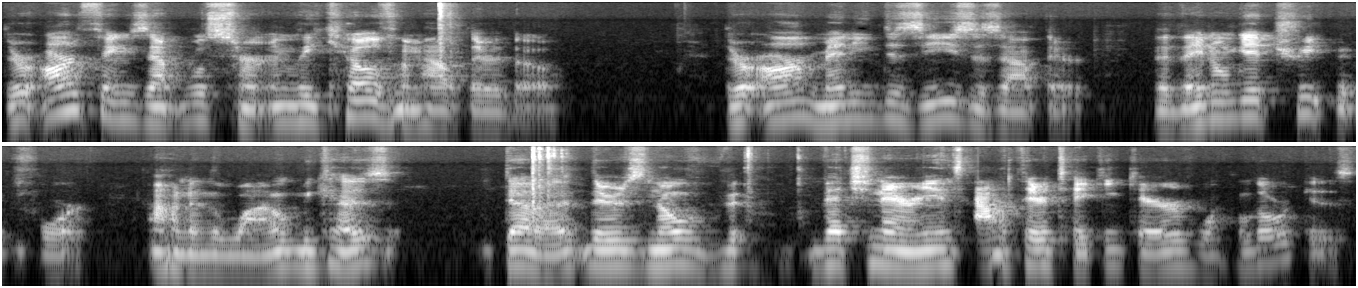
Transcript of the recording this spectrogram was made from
There are things that will certainly kill them out there, though. There are many diseases out there that they don't get treatment for out in the wild because, duh, there's no veterinarians out there taking care of wild orcas.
